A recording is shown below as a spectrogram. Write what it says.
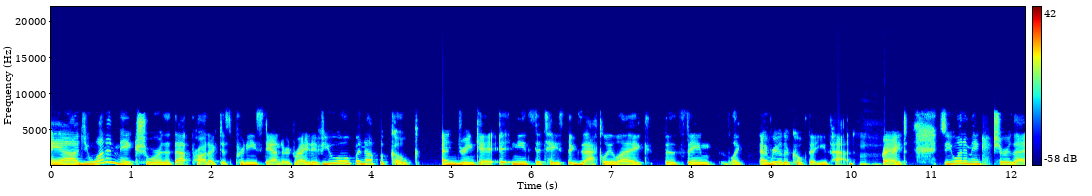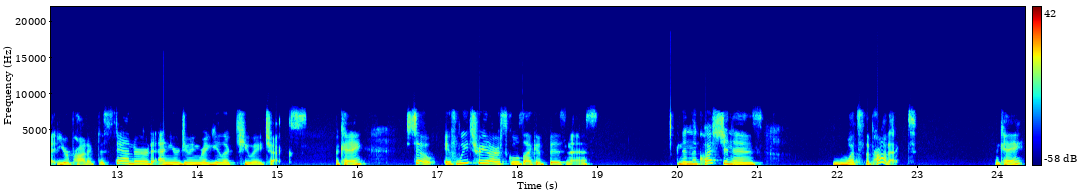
and you want to make sure that that product is pretty standard, right? If you open up a Coke and drink it, it needs to taste exactly like the same, like every other Coke that you've had, mm-hmm. right? So you want to make sure that your product is standard and you're doing regular QA checks, okay? So if we treat our schools like a business, then the question is, what's the product? Okay.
